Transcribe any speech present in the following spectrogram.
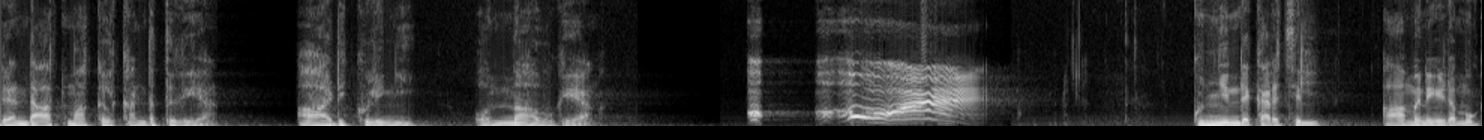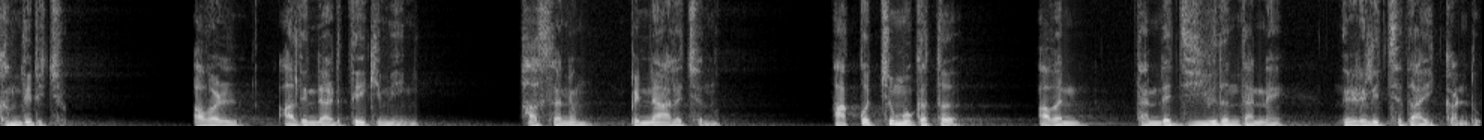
രണ്ടാത്മാക്കൾ കണ്ടെത്തുകയാണ്. ആടിക്കുലുങ്ങി ഒന്നാവുകയാണ്. കുഞ്ഞിന്റെ കരച്ചിൽ ആമനയുടെ മുഖം തിരിച്ചു. അവൾ അതിന്റെ അടുത്തേക്ക് നീങ്ങി. ഹസനും പിന്നാലെ ചെന്നു. ആ കൊച്ചുമുഖത്ത് അവൻ തന്റെ ജീവിതം തന്നെ നിഴലിച്ചതായി കണ്ടു.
